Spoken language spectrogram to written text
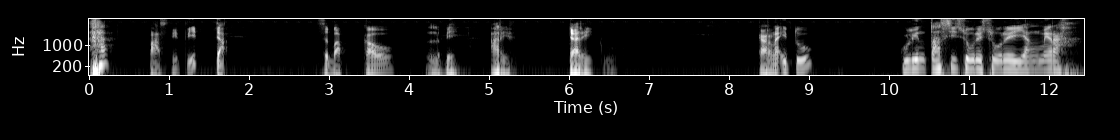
Hah, pasti tidak. Sebab kau lebih arif dariku. Karena itu, kulintasi sore-sore yang merah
